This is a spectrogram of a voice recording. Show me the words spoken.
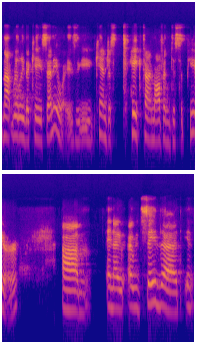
not really the case anyways. You can't just take time off and disappear. Um, and I, I would say that in,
